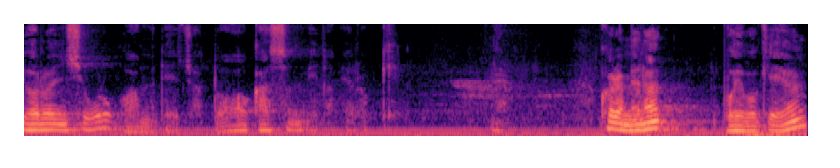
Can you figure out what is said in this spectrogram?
요런 식으로 구하면 되죠. 똑같습니다. 이렇게. 네. 그러면은 보여 볼게요.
